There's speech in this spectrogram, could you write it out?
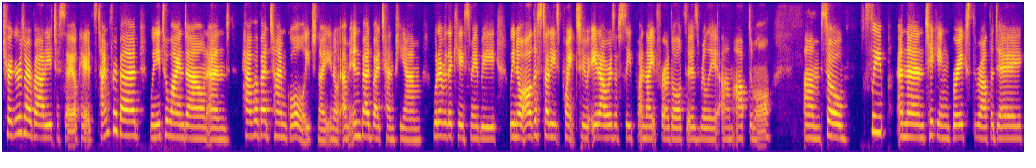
triggers our body to say, okay, it's time for bed. We need to wind down and have a bedtime goal each night. You know, I'm in bed by 10 p.m., whatever the case may be. We know all the studies point to eight hours of sleep a night for adults is really um, optimal. Um, so, sleep and then taking breaks throughout the day.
